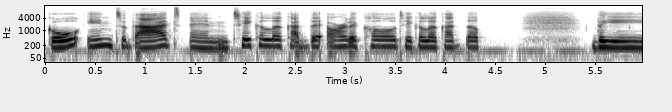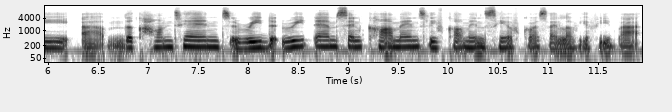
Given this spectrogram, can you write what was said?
go into that and take a look at the article, take a look at the the um, the content, read read them, send comments, leave comments here. Of course, I love your feedback,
